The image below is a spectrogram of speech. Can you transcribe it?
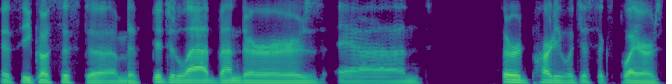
its ecosystem of digital ad vendors and third party logistics players,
